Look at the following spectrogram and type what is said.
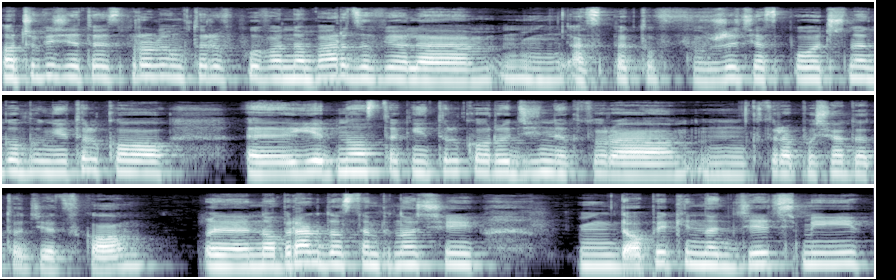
Oczywiście to jest problem, który wpływa na bardzo wiele mm, aspektów życia społecznego, bo nie tylko e, jednostek, nie tylko rodziny, która, mm, która posiada to dziecko. E, no, brak dostępności mm, do opieki nad dziećmi,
